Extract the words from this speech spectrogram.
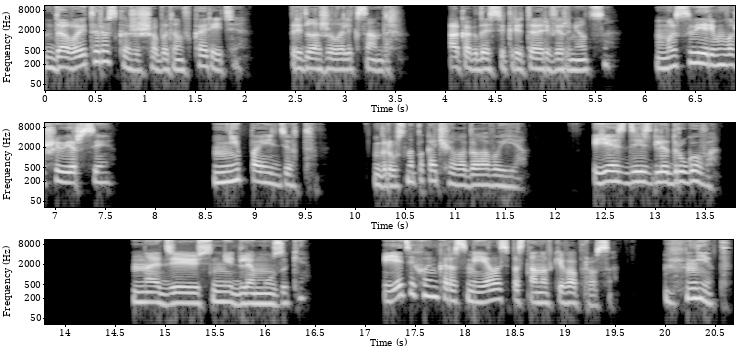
«Давай ты расскажешь об этом в карете», — предложил Александр. «А когда секретарь вернется, мы сверим ваши версии». «Не пойдет», — грустно покачала головой я. «Я здесь для другого». «Надеюсь, не для музыки?» Я тихонько рассмеялась постановке вопроса. «Нет.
